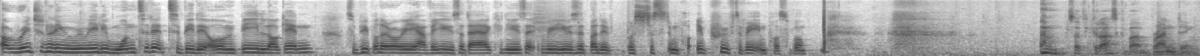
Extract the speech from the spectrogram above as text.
originally we really wanted it to be the ONB login, so people that already have a user there can use it, reuse it, but it was just it proved to be impossible. so if you could ask about branding.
